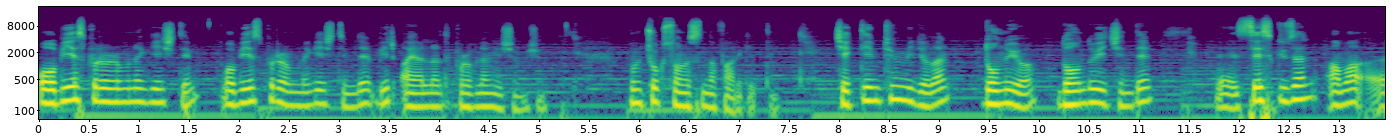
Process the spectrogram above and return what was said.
OBS programına geçtim. OBS programına geçtiğimde bir ayarlarda problem yaşamışım. Bunu çok sonrasında fark ettim. Çektiğim tüm videolar donuyor. Donduğu için de e, ses güzel ama e,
